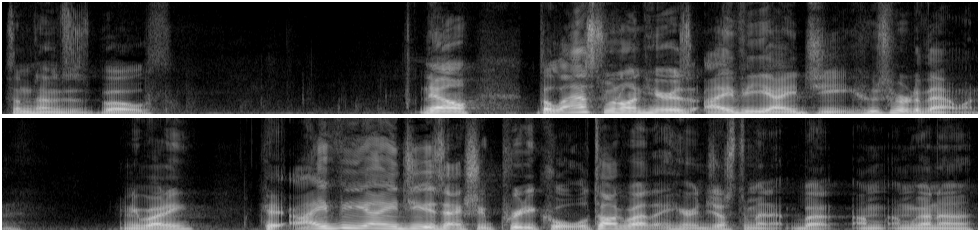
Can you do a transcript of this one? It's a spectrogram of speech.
Sometimes it's both. Now, the last one on here is IVIG. Who's heard of that one? Anybody? Okay, IVIG is actually pretty cool. We'll talk about that here in just a minute, but I'm, I'm gonna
